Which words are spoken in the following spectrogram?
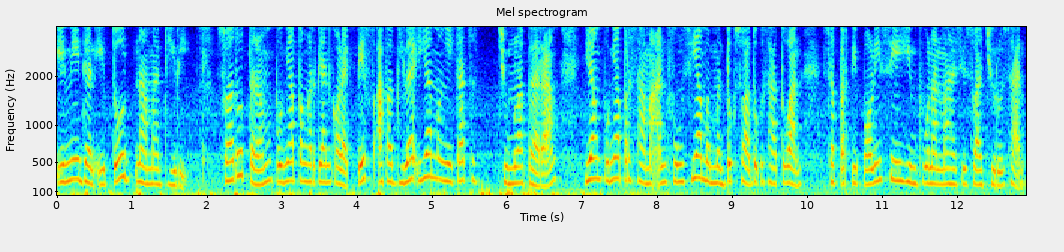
ini dan itu nama diri. Suatu term punya pengertian kolektif apabila ia mengikat sejumlah barang yang punya persamaan fungsi yang membentuk suatu kesatuan, seperti polisi, himpunan mahasiswa jurusan.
